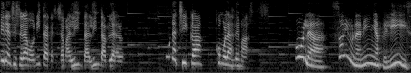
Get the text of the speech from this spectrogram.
Miren si será bonita, que se llama Linda, Linda Blair. Una chica como las demás. Hola, soy una niña feliz,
